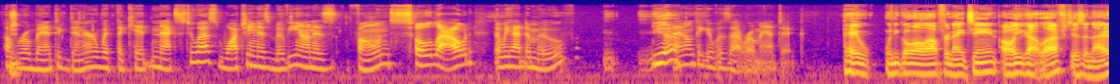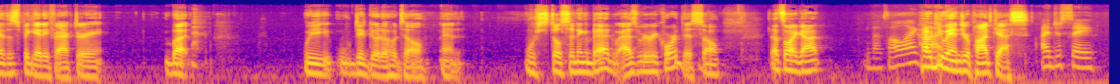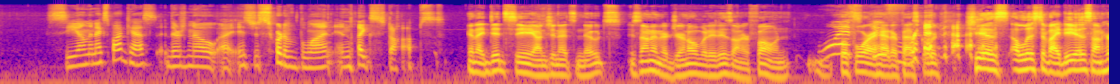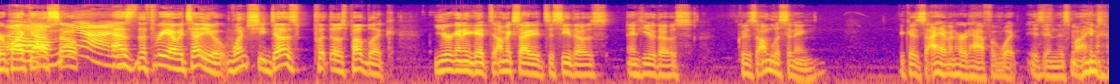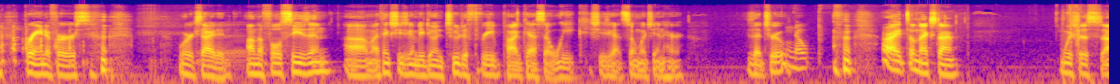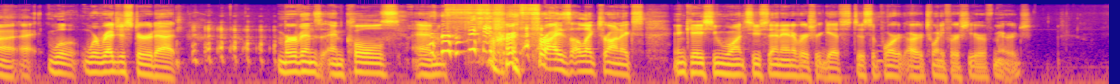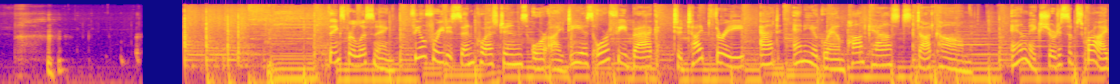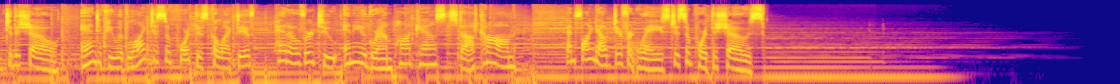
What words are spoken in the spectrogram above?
A romantic dinner with the kid next to us watching his movie on his phone so loud that we had to move. Yeah. I don't think it was that romantic. Hey, when you go all out for 19, all you got left is a night at the spaghetti factory. But we did go to a hotel and we're still sitting in bed as we record this. So that's all I got. That's all I got. How do you end your podcast? I just say, see you on the next podcast. There's no, uh, it's just sort of blunt and like stops. And I did see on Jeanette's notes, it's not in her journal, but it is on her phone. What? Before I had her You've forward, she has a list of ideas on her podcast. So, man. as the three, I would tell you, once she does put those public, you're going to get, I'm excited to see those and hear those because I'm listening because I haven't heard half of what is in this mind, brain of hers. We're excited on the full season. Um, I think she's going to be doing two to three podcasts a week. She's got so much in her. Is that true? Nope. All right, till next time. Wish us. Uh, we'll, we're registered at Mervyn's and Kohl's and Fry's Electronics in case you want to send anniversary gifts to support our 21st year of marriage. Thanks for listening. Feel free to send questions or ideas or feedback to type3 at enneagrampodcasts.com. And make sure to subscribe to the show. And if you would like to support this collective, head over to enneagrampodcasts.com and find out different ways to support the shows.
